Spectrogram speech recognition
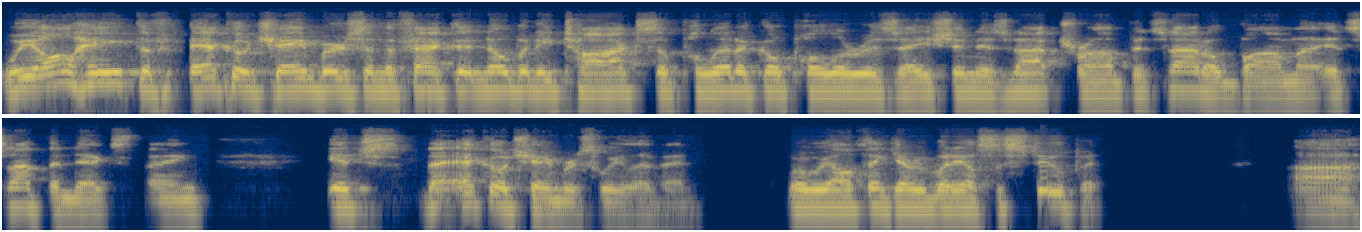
We all hate the echo chambers and the fact that nobody talks. The political polarization is not Trump. It's not Obama. It's not the next thing. It's the echo chambers we live in, where we all think everybody else is stupid uh,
